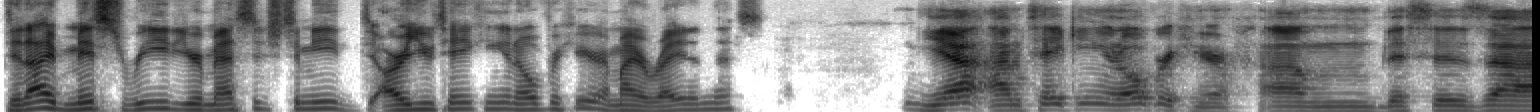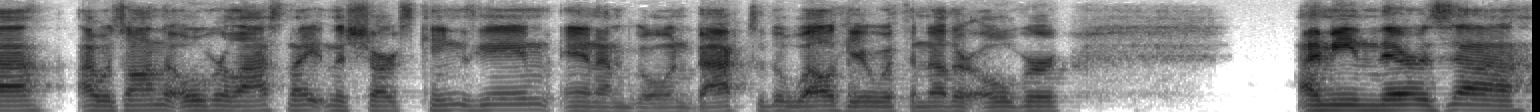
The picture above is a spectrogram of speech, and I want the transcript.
did I misread your message to me? Are you taking it over here? Am I right in this? Yeah, I'm taking it over here. Um, this is uh I was on the over last night in the Sharks Kings game, and I'm going back to the well here with another over. I mean, there's uh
